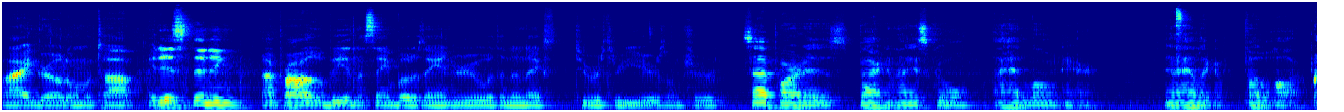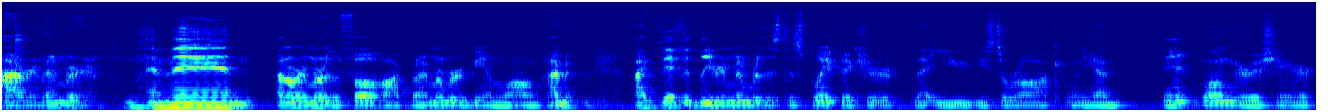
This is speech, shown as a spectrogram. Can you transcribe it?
I grow it on the top. It is thinning. I probably will be in the same boat as Andrew within the next two or three years, I'm sure. Sad part is, back in high school, I had long hair. And I had like a faux hawk. I remember. And then I don't remember the faux hawk, but I remember it being long. I I vividly remember this display picture that you used to rock when you had eh, longerish hair,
